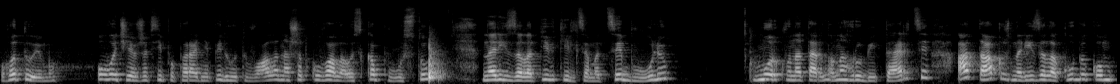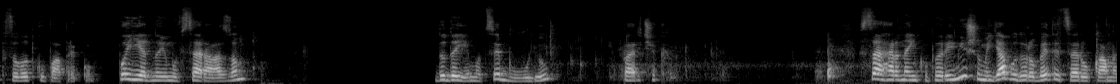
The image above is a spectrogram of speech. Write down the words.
Готуємо. Овочі я вже всі попередньо підготувала, нашаткувала ось капусту, нарізала півкільцями цибулю, моркву натерла на грубій терці, а також нарізала кубиком солодку паприку. Поєднуємо все разом. Додаємо цибулю, перчик. Все гарненько перемішуємо. Я буду робити це руками.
